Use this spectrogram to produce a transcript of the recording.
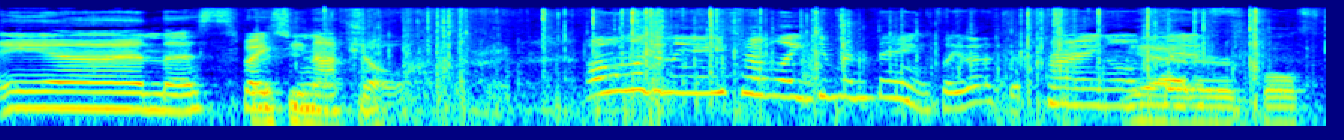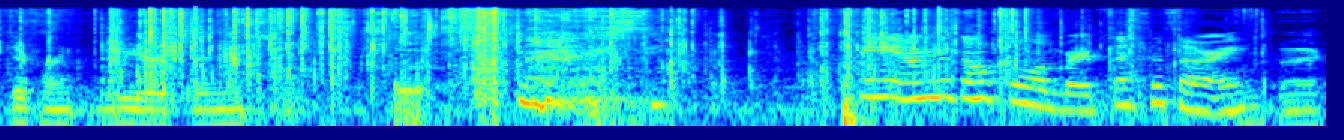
and the spicy, Spicy nacho. nacho. Oh, look, and they each have like different things. Like that's a triangle. Yeah, they're both different weird things. See, I'm just all full of burps. I'm so sorry. Back.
